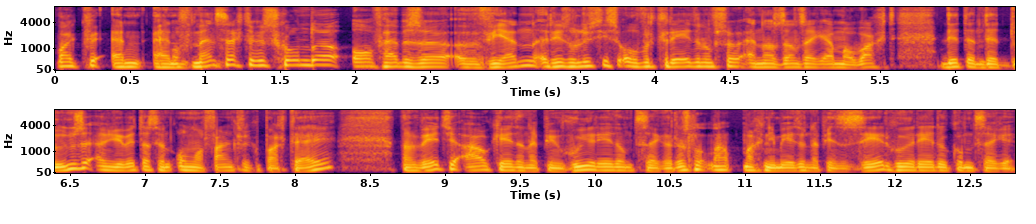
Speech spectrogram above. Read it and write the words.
Maar ik, en, en, Of mensenrechten geschonden, of hebben ze VN-resoluties overtreden of zo. En als ze dan zeggen, ja maar wacht, dit en dit doen ze, en je weet dat zijn onafhankelijke partijen, dan weet je, ah oké, dan heb je een goede reden om te zeggen, Rusland mag niet meedoen. Dan heb je een zeer goede reden ook om te zeggen,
